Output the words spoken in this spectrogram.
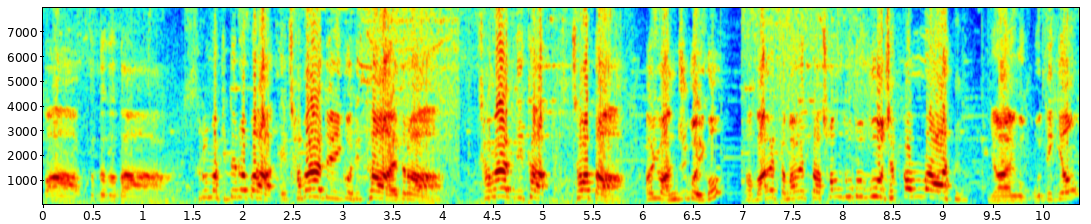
빡, 따다다다. 그럼만 기다려봐. 이 잡아야 돼 이거 니타 얘들아. 잡아야 돼 니타. 잡았다. 아 이거 안 죽어 이거? 아 망했다 망했다. 청소도구 잠깐만. 야 이거 못 이겨?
